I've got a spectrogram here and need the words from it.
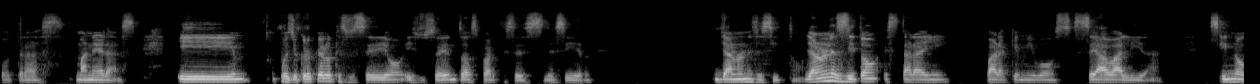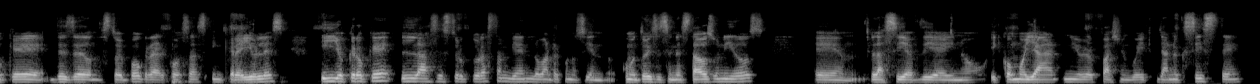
otras maneras? Y pues yo creo que lo que sucedió y sucede en todas partes es decir, ya no necesito, ya no necesito estar ahí para que mi voz sea válida, sino que desde donde estoy puedo crear cosas increíbles y yo creo que las estructuras también lo van reconociendo. Como tú dices, en Estados Unidos, em, la CFDA, ¿no? Y como ya New York Fashion Week ya no existe,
